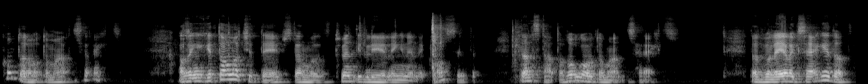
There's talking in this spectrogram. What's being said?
komt dat automatisch rechts. Als ik een getalletje type, stel dat er 20 leerlingen in de klas zitten, dan staat dat ook automatisch rechts. Dat wil eigenlijk zeggen dat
